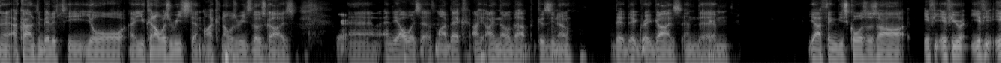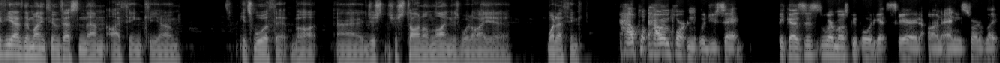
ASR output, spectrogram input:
accountability, your uh, you can always reach them. I can always reach those guys, yeah. uh, and they always have my back. I, I know that because you know they're, they're great guys, and um, yeah, I think these courses are if you, if you if you if you have the money to invest in them, I think you know it's worth it. But uh, just just start online is what I uh, what I think. How how important would you say? Because this is where most people would get scared on any sort of like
